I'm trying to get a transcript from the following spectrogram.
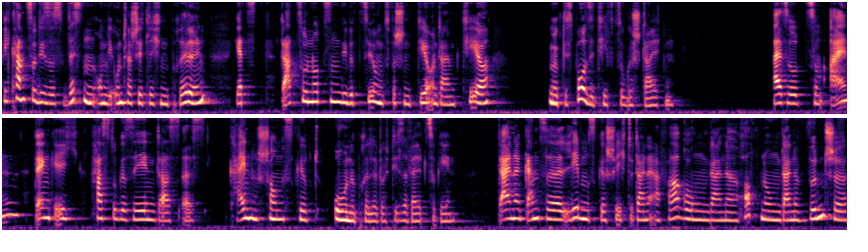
Wie kannst du dieses Wissen um die unterschiedlichen Brillen jetzt dazu nutzen, die Beziehung zwischen dir und deinem Tier möglichst positiv zu gestalten? Also zum einen denke ich, hast du gesehen, dass es keine Chance gibt, ohne Brille durch diese Welt zu gehen. Deine ganze Lebensgeschichte, deine Erfahrungen, deine Hoffnungen, deine Wünsche,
